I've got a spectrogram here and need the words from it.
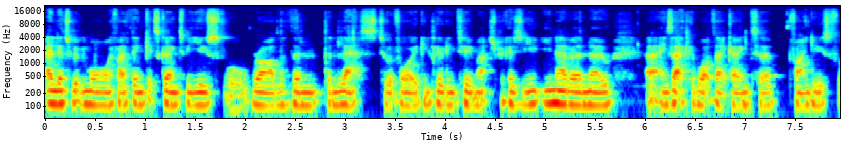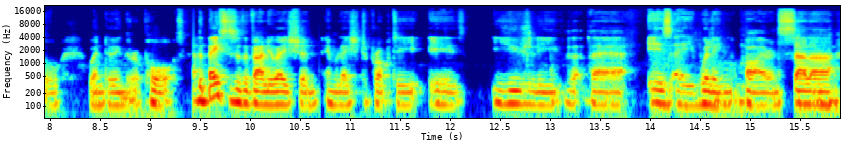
a little bit more if I think it's going to be useful rather than than less to avoid including too much because you, you never know uh, exactly what they're going to find useful when doing the report. The basis of the valuation in relation to property is usually that there is a willing buyer and seller,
